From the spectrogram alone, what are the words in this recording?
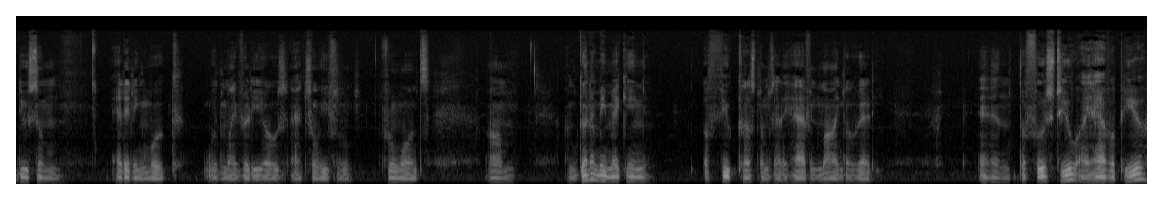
do some editing work with my videos, actually, for, for once. Um, I'm gonna be making a few customs that I have in mind already. And the first two I have up here.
